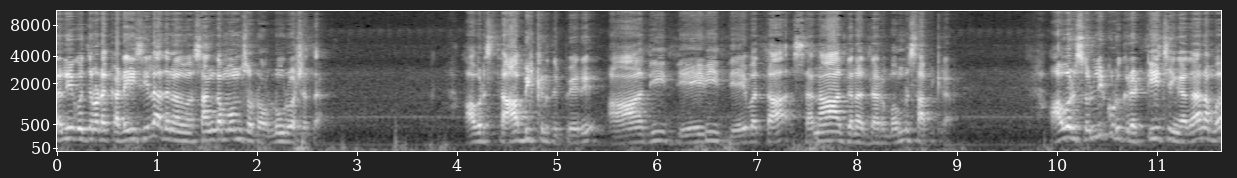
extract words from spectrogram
கலியுகத்தினோட கடைசியில் அதை நம்ம சங்கமம் சொல்றோம் நூறு வருஷத்தை. அவர் ஸ்தாபிக்கிறது பேரு ஆதி தேவி தேவதா சனாதன தர்மம்னு ஸ்தாபிக்கிறார். அவர் சொல்லி கொடுக்குற டீச்சிங்கை தான் நம்ம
